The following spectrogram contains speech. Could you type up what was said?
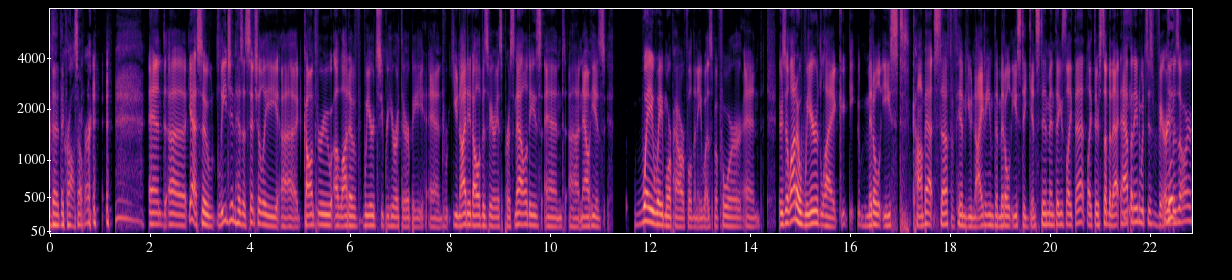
the the crossover. and uh, yeah, so Legion has essentially uh, gone through a lot of weird superhero therapy and united all of his various personalities, and uh, now he is way way more powerful than he was before and there's a lot of weird like middle east combat stuff of him uniting the middle east against him and things like that like there's some of that happening which is very The- bizarre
